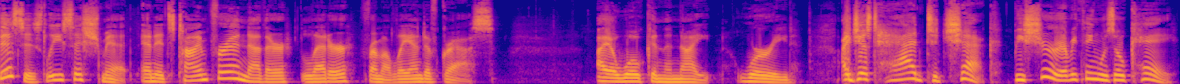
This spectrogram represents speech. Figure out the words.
This is Lisa Schmidt, and it's time for another letter from a land of grass. I awoke in the night, worried. I just had to check, be sure everything was okay.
